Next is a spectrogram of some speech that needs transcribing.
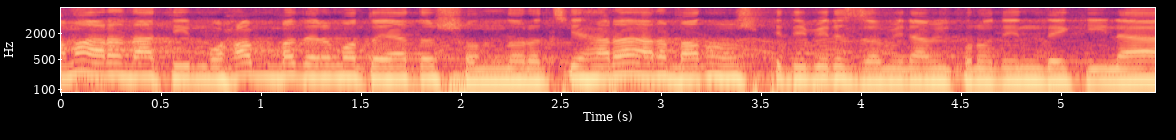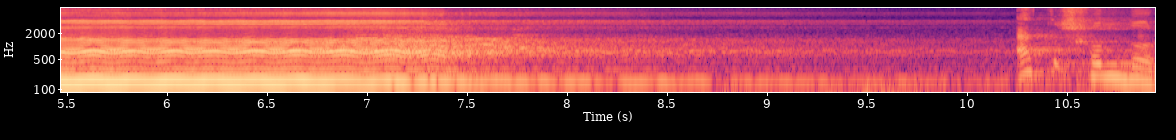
আমার নাতি মোহাম্মদের মতো এত সুন্দর চেহারা আর মানুষ পৃথিবীর জমিন আমি কোনোদিন দেখি না। এত সুন্দর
